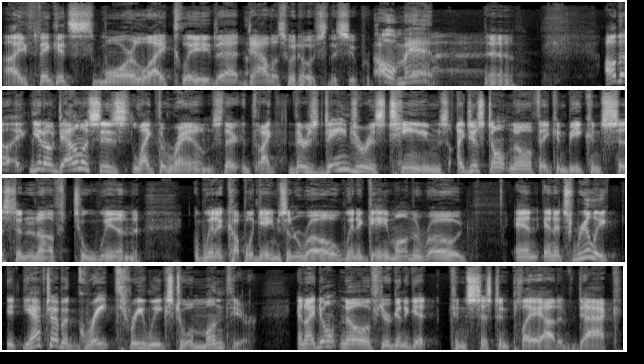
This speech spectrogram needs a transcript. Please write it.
I think it's more likely that Dallas would host the Super Bowl. Oh, man. Yeah. Although you know Dallas is like the Rams. They're like there's dangerous teams. I just don't know if they can be consistent enough to win, win a couple of games in a row, win a game on the road, and and it's really it, you have to have a great three weeks to a month here. And I don't know if you're going to get consistent play out of Dak,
